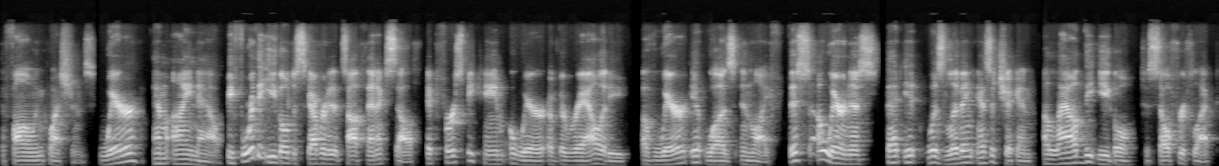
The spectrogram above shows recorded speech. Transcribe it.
the following questions Where am I now? Before the eagle discovered its authentic self, it first became aware of the reality of where it was in life. This awareness that it was living as a chicken allowed the eagle to self reflect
